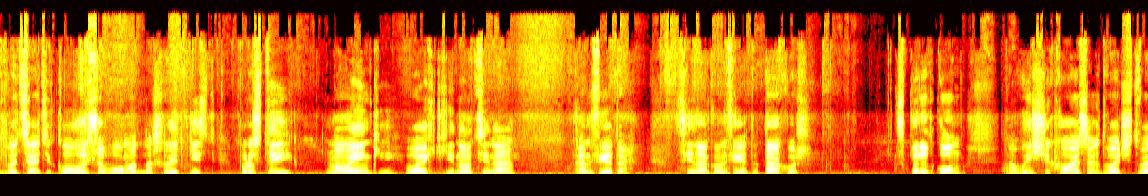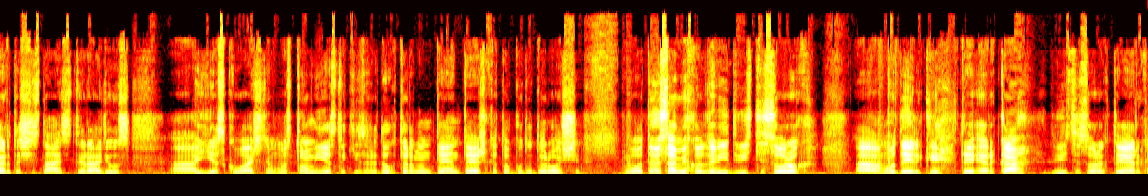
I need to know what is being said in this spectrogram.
20 колеса, вомадна швидкість. Простий, маленький, легкий, але ціна конфета. Ціна конфета. Також з передком на вищих колесах 24 16 радіус а, є з кулачним мостом, є такий з редукторним ТНТ, то буде дорожче. От. І самі ходові 240 а, модельки ТРК, 240 ТРК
